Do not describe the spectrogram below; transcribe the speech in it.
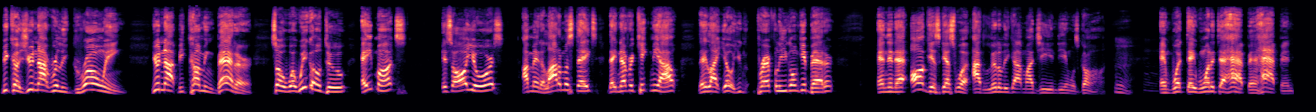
because you're not really growing. You're not becoming better." So what we gonna do? Eight months. It's all yours. I made a lot of mistakes. They never kicked me out. They like, yo, you prayerfully you gonna get better. And then that August, guess what? I literally got my GED and was gone. Hmm. And what they wanted to happen happened.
